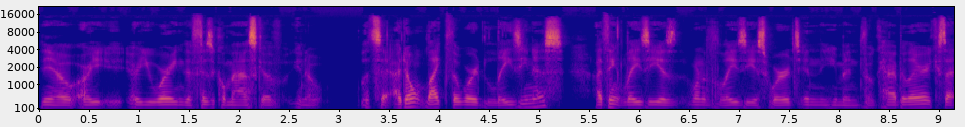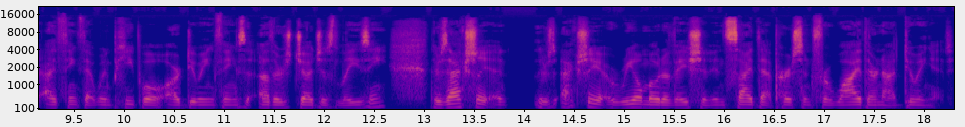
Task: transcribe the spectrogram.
You know, are you are you wearing the physical mask of you know? Let's say I don't like the word laziness. I think lazy is one of the laziest words in the human vocabulary because I, I, think that when people are doing things that others judge as lazy, there's actually a, there's actually a real motivation inside that person for why they're not doing it.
